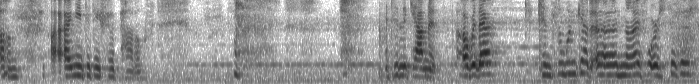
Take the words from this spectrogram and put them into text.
Um, I, need the defib paddles. It's in the cabinet. Over there? Can someone get a knife or scissors?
